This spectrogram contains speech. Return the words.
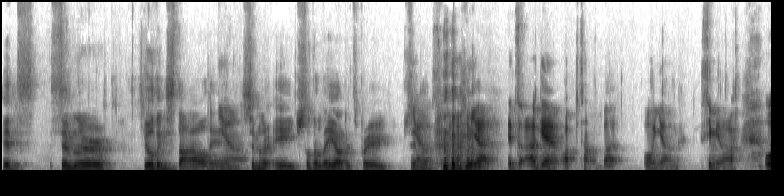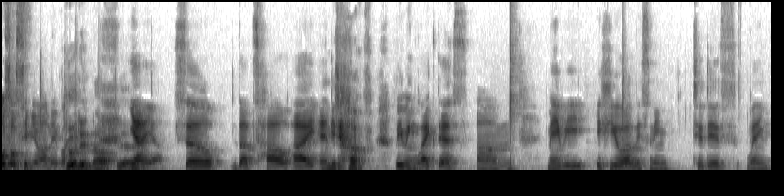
It's similar building style and Yeah. similar age, so the layout is pretty similar. Yeah, similar. yeah. It's again uptown, but on Yonge, similar, also similar neighborhood. Good enough. Yeah. Yeah, yeah. So that's how I ended up living like this. Um, maybe if you are listening to this when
